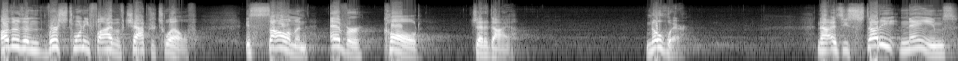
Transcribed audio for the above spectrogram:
other than verse 25 of chapter 12, is Solomon ever called Jedidiah. Nowhere. Now, as you study names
